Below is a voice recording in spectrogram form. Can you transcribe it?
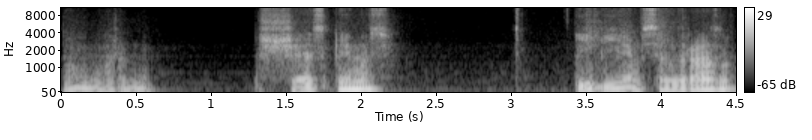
Говоримо ще з кимось. І б'ємося зразу.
